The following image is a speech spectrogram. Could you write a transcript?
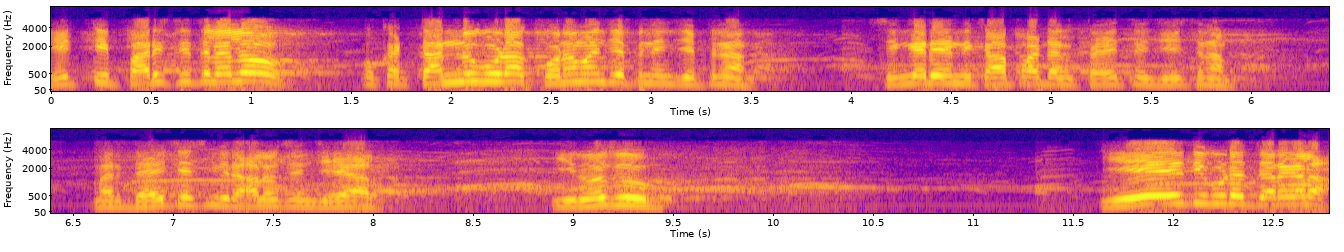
ఎట్టి పరిస్థితులలో ఒక టన్ను కూడా కొనమని చెప్పి నేను చెప్పినాను. సింగరేణిని కాపాడడానికి ప్రయత్నం చేసినాం. మరి దయచేసి మీరు ఆలోచన చేయాలి. ఈరోజు ఏది కూడా జరగల.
